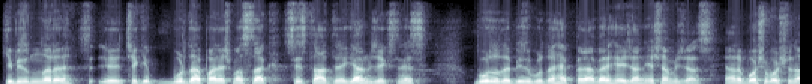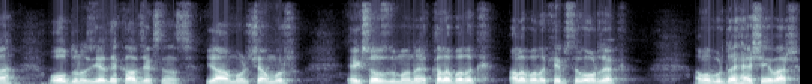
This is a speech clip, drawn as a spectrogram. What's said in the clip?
Ki biz bunları e, çekip burada paylaşmazsak siz tatile gelmeyeceksiniz. Burada da biz burada hep beraber heyecan yaşamayacağız. Yani boşu boşuna olduğunuz yerde kalacaksınız. Yağmur, çamur, egzoz dumanı, kalabalık, alabalık hepsi olacak. Ama burada her şey var.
